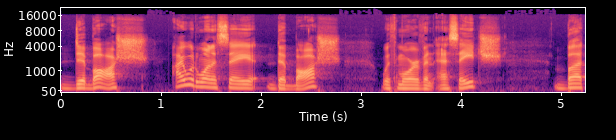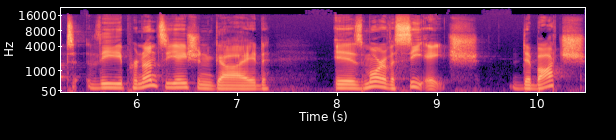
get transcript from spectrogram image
debauch, I would want to say debauch with more of an SH, but the pronunciation guide is more of a CH. Debauch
